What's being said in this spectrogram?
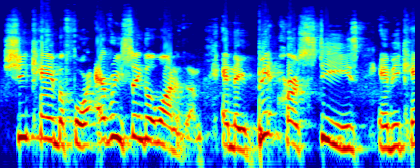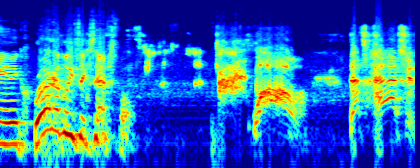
She came before every single one of them, and they bit her steez and became incredibly successful. Wow, that's passion.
